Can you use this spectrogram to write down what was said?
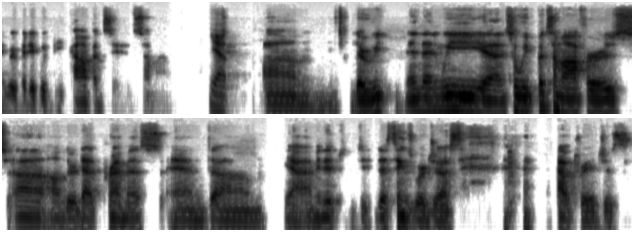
everybody would be compensated somehow. Yep um, the re- and then we uh, so we put some offers uh, under that premise and um, yeah i mean it, the things were just outrageous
